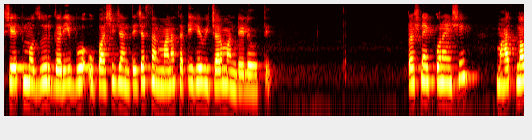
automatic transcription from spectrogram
शेतमजूर गरीब व उपाशी जनतेच्या सन्मानासाठी हे विचार मांडलेले होते. प्रश्न एकोणऐंशी महात्मा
